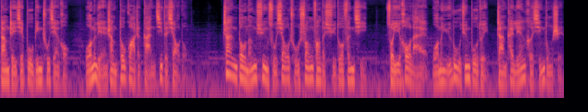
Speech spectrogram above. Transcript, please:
当这些步兵出现后，我们脸上都挂着感激的笑容。”战斗能迅速消除双方的许多分歧，所以后来我们与陆军部队展开联合行动时，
